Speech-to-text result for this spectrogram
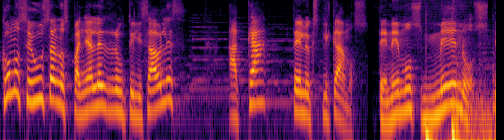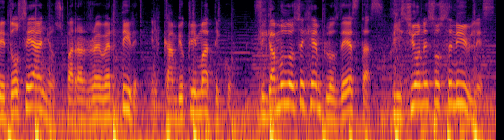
¿Cómo se usan los pañales reutilizables? Acá te lo explicamos. Tenemos menos de 12 años para revertir el cambio climático. Sigamos los ejemplos de estas visiones sostenibles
